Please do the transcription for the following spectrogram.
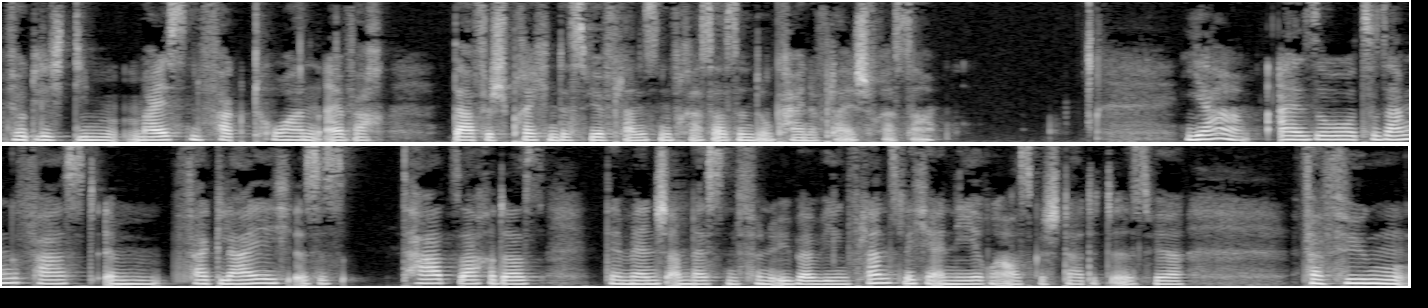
wirklich die meisten Faktoren einfach dafür sprechen, dass wir Pflanzenfresser sind und keine Fleischfresser. Ja, also zusammengefasst im Vergleich ist es Tatsache, dass der Mensch am besten für eine überwiegend pflanzliche Ernährung ausgestattet ist. Wir verfügen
